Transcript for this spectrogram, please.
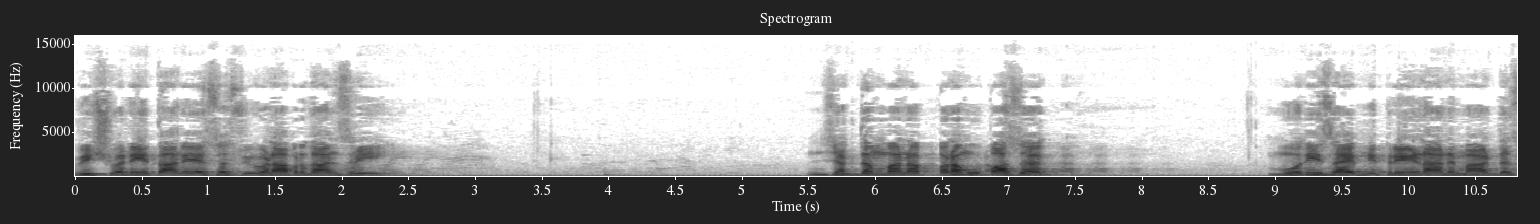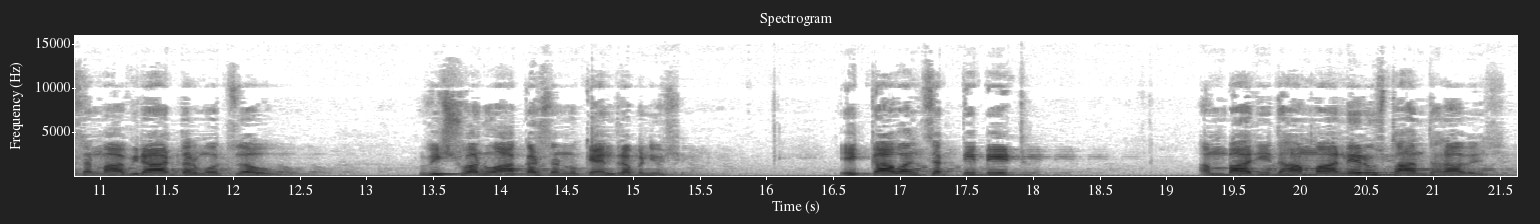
વિશ્વ નેતા અને યશસ્વી વડાપ્રધાન શ્રી જગદંબાના પરમ ઉપાસક મોદી સાહેબની પ્રેરણા અને માર્ગદર્શનમાં વિરાટ ધર્મોત્સવ વિશ્વનું આકર્ષણનું કેન્દ્ર બન્યું છે. એકાવન શક્તિપીઠ અંબાજી ધામમાં અનેરું સ્થાન ધરાવે છે.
